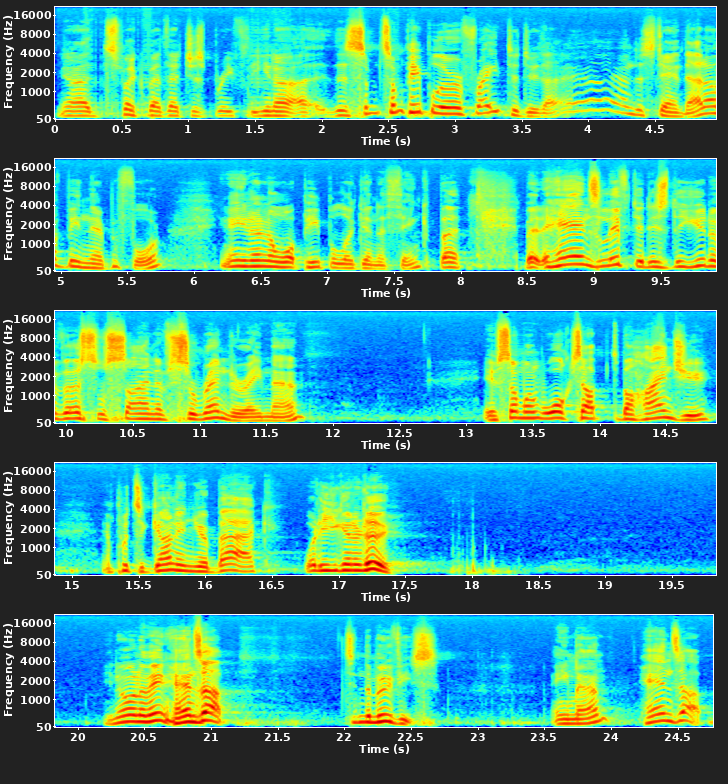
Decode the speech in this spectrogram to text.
You know, I spoke about that just briefly. You know, uh, there's some, some people are afraid to do that. I understand that. I've been there before. You know, you don't know what people are going to think. But, but hands lifted is the universal sign of surrender, amen? If someone walks up behind you and puts a gun in your back, what are you going to do? You know what I mean? Hands up. It's in the movies. Amen? Hands up.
